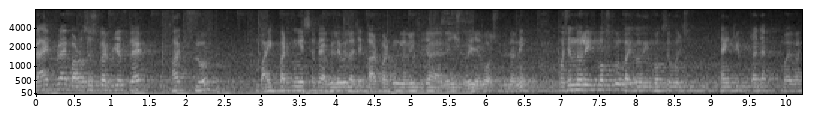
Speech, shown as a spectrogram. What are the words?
প্রায় প্রায় বারোশো স্কোয়ার ফিটের ফ্ল্যাট থার্ড ফ্লোর বাইক পার্কিংয়ের সাথে অ্যাভেলেবেল আছে কার পার্কিং আমি সেটা অ্যারেঞ্জ হয়ে যাবে, অসুবিধা নেই। পছন্দ হলে ইনবক্স করুন বাইক ইনবক্সে বলছি। থ্যাংক ইউ টাটা বাই বাই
